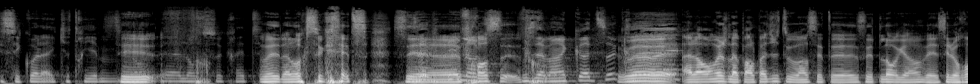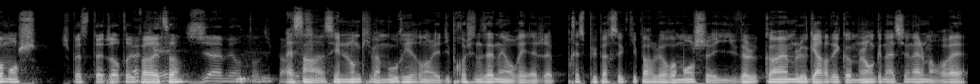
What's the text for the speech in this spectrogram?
C'est quoi la quatrième langue, euh, langue secrète? Ouais, la langue secrète, c'est euh, français. Vous avez un code secret Ouais, ouais. Alors moi, je la parle pas du tout, hein, cette euh, cette langue, hein, mais c'est le romanche. Je sais pas si t'as déjà entendu parler de ça. Jamais entendu parler un- c'est une langue qui va mourir dans les dix prochaines années. En vrai, il y a presque plus personne qui parle le romanche. Ils veulent quand même le garder comme langue nationale, mais en vrai,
